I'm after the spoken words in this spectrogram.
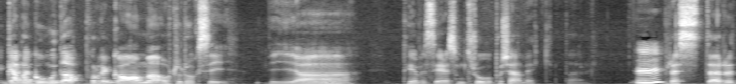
gamla goda polygama ortodoxi. Via Mm. tv-serier som Tro på kärlek. Där eh, Mm. präster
